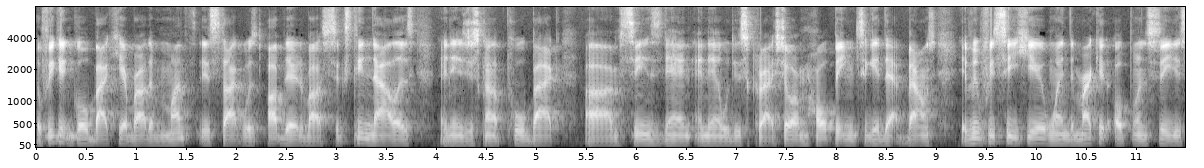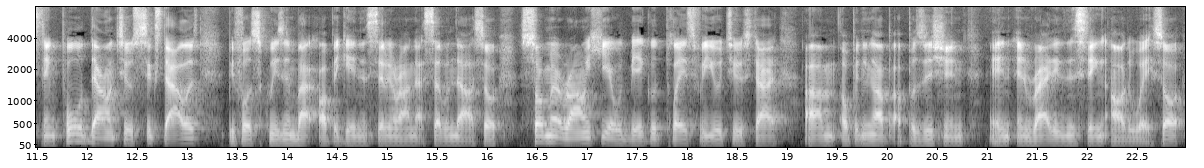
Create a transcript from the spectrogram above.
if we can go back here about a month, this stock was up there at about $16 and then just kind of pull back um, since then and then with just crash. So I'm hoping to get that bounce. Even if we see here when the market opens, see this thing pulled down to $6 before squeezing back up again and sitting around that $7. So somewhere around here would be a good place for you to start um, opening up a position and, and riding this thing all the way. So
